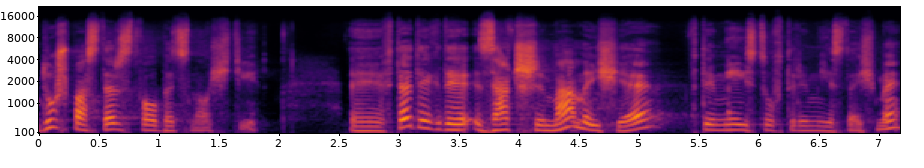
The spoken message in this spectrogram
Duszpasterstwo obecności. Wtedy, gdy zatrzymamy się w tym miejscu, w którym jesteśmy,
